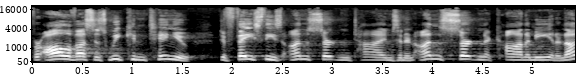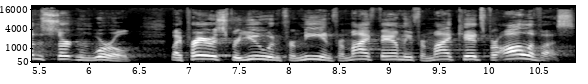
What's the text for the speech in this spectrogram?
for all of us as we continue to face these uncertain times in an uncertain economy, in an uncertain world. My prayer is for you and for me and for my family, for my kids, for all of us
